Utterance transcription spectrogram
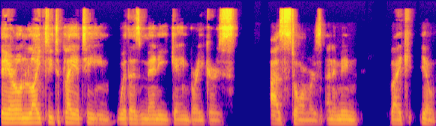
they are unlikely to play a team with as many game breakers as Stormers. And I mean, like, you know,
